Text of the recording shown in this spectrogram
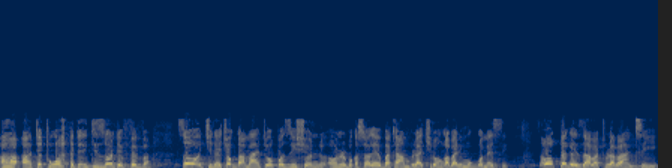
It is not a favor. So kino ekyokugamba nti opposition honorable kaswagayo batambula kiro nga bali mu gomesi saba okutegeeza abatulaba nti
